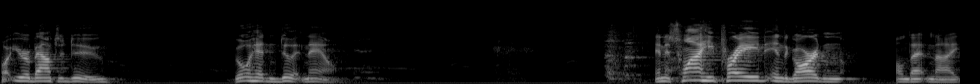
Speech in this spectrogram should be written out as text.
what you're about to do, go ahead and do it now. And it's why he prayed in the garden on that night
